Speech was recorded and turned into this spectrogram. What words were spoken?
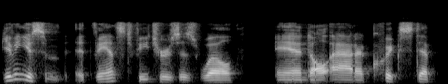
giving you some advanced features as well. And I'll add a quick step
